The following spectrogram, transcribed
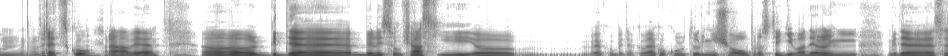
um, v Řecku právě, uh, kde byli součástí uh, jakoby takové jako kulturní show, prostě divadelní, kde se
